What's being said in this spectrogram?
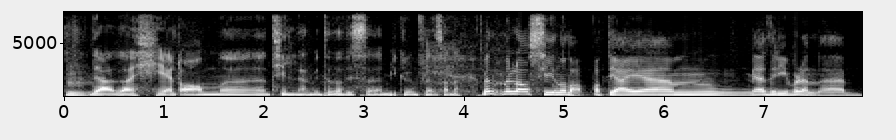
Det, er, det er en helt annen eh, tilnærming til det, disse mikroinfluenserne. Men, men la oss si nå da at jeg, jeg driver denne,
